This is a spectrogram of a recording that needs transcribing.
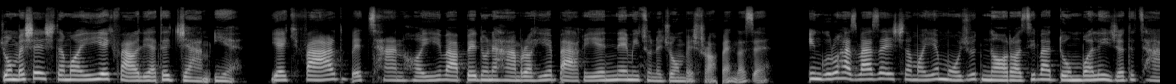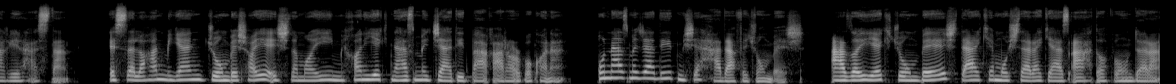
جنبش اجتماعی یک فعالیت جمعیه. یک فرد به تنهایی و بدون همراهی بقیه نمی‌تونه جنبش راه بندازه. این گروه از وضع اجتماعی موجود ناراضی و دنبال ایجاد تغییر هستند. اصطلاحا میگن جنبش های اجتماعی می‌خوان یک نظم جدید برقرار بکنن. اون نظم جدید میشه هدف جنبش. اعضای یک جنبش درک مشترکی از اهداف اون دارن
